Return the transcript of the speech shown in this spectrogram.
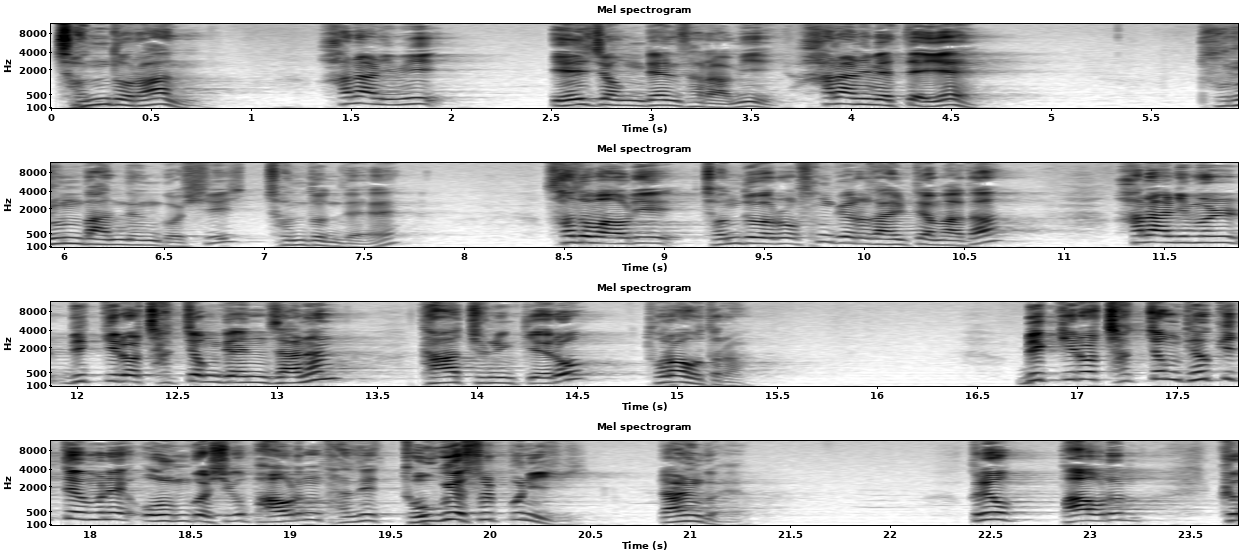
전도란 하나님이 예정된 사람이 하나님의 때에 부름받는 것이 전도인데 사도 바울이 전도로 성교로 다닐 때마다 하나님을 믿기로 작정된 자는 다 주님께로 돌아오더라. 믿기로 작정되었기 때문에 온 것이고 바울은 단순히 도구였을 뿐이라는 거예요. 그리고 바울은 그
